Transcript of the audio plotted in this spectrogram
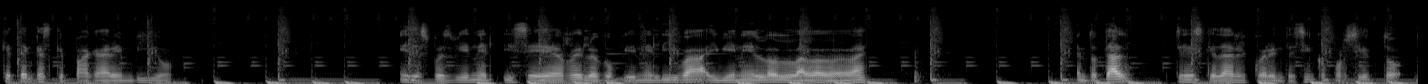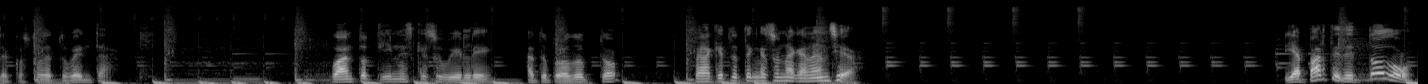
que tengas que pagar envío. Y después viene el ICR, luego viene el IVA y viene el... En total, tienes que dar el 45% del costo de tu venta cuánto tienes que subirle a tu producto para que tú tengas una ganancia. Y aparte de todo,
